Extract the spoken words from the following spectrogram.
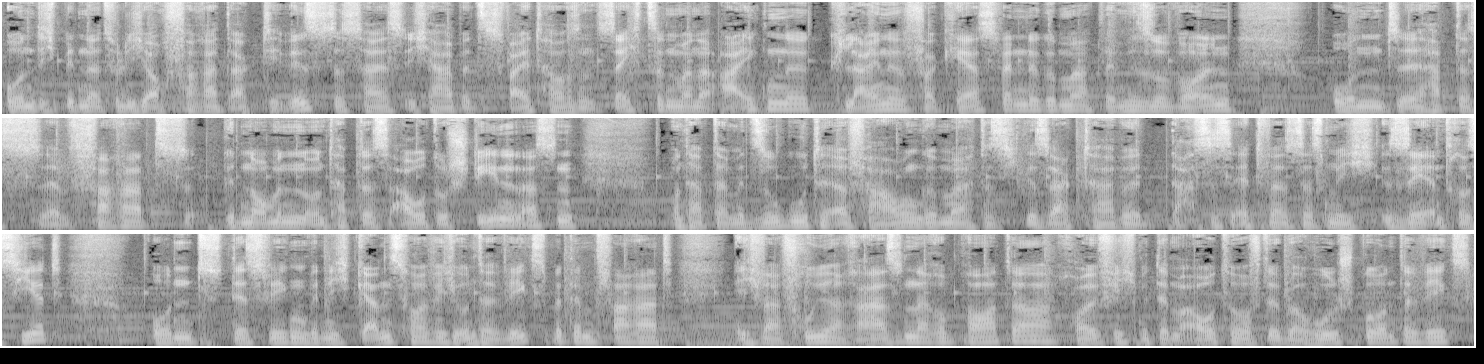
und ich bin natürlich auch Fahrradaktivist. Das heißt, ich habe 2016 meine eigene kleine Verkehrswende gemacht, wenn wir so wollen, und äh, habe das äh, Fahrrad genommen und habe das Auto stehen lassen und habe damit so gute Erfahrungen gemacht, dass ich gesagt habe, das ist etwas, das mich sehr interessiert und deswegen bin ich ganz häufig unterwegs mit dem Fahrrad. Ich war früher rasender Reporter, häufig mit dem Auto auf der Überholspur unterwegs.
